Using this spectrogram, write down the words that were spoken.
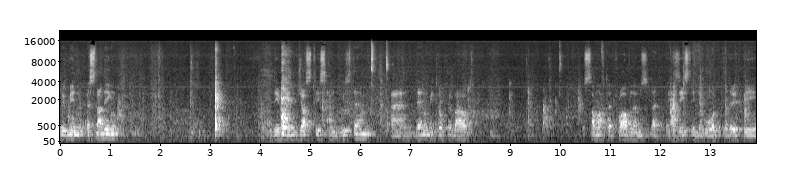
We've been uh, studying divine justice and wisdom and then we talked about some of the problems that exist in the world, whether it be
